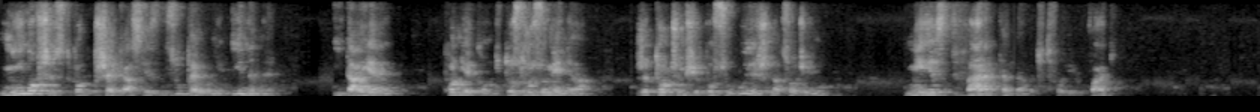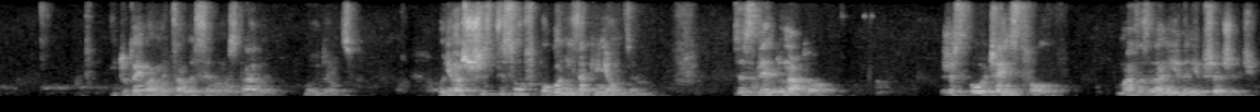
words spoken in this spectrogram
Mimo wszystko przekaz jest zupełnie inny i daje poniekąd do zrozumienia, że to, czym się posługujesz na co dzień, nie jest warte nawet Twojej uwagi. I tutaj mamy całe sedno sprawy, moi drodzy. Ponieważ wszyscy są w pogoni za pieniądzem, ze względu na to, że społeczeństwo ma za zadanie jedynie przeżyć.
